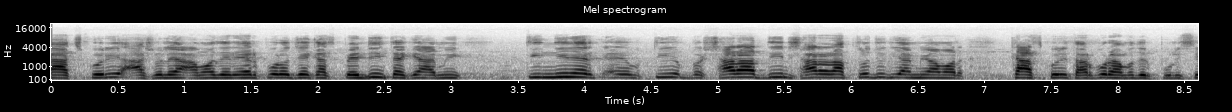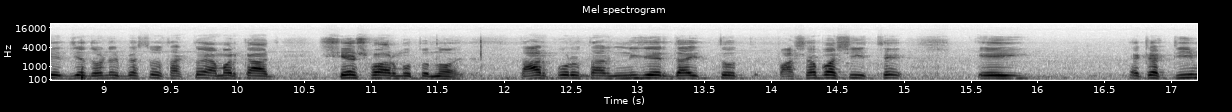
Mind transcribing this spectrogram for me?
কাজ করি। আসলে আমাদের এরপরও যে কাজ পেন্ডিং থাকে, আমি তিন দিনের সারা দিন, সারা রাত্র যদি আমি আমার কাজ করি, তারপরে আমাদের পুলিশের যে ধরনের ব্যস্ত থাকতে হয়, আমার কাজ শেষ হওয়ার মতো নয়। তারপরও তার নিজের দায়িত্ব, পাশাপাশি এই একটা টিম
